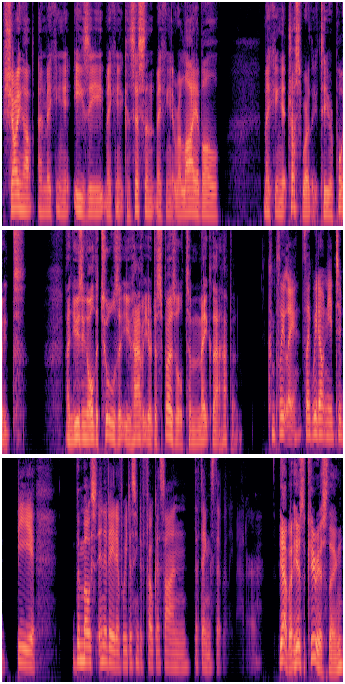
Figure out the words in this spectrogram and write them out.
showing up and making it easy, making it consistent, making it reliable, making it trustworthy to your point, and using all the tools that you have at your disposal to make that happen. Completely. It's like we don't need to be the most innovative. We just need to focus on the things that really matter. Yeah, but here's the curious thing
